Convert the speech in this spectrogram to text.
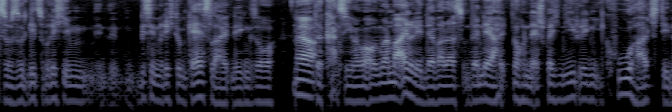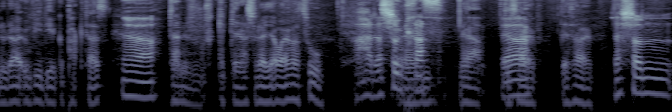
So, so, geht so richtig im, in, ein bisschen in Richtung Gaslighting, so. Ja. Da kannst du aber auch irgendwann mal einreden, der war das. Und wenn der halt noch einen entsprechend niedrigen IQ hat, den du da irgendwie dir gepackt hast, Ja. dann gibt er das vielleicht auch einfach zu. Ah, das ist schon krass. Ja, deshalb, deshalb. Das ist schon,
